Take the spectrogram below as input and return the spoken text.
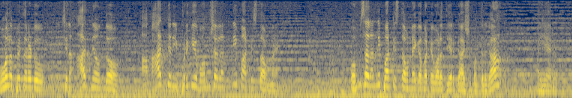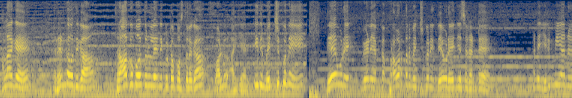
మూలపితరుడు ఇచ్చిన ఆజ్ఞ ఉందో ఆ ఆజ్ఞని ఇప్పటికీ వంశాలన్నీ పాటిస్తూ ఉన్నాయి. వంశాలన్నీ పాటిస్తూ ఉన్నాయి కాబట్టి వాళ్ళు దీర్ఘాయుషమంతులుగా అయ్యారు. అలాగే రెండవదిగా త్రాగుబోతులు లేని కుటుంబస్తులుగా వాళ్ళు అయ్యారు. ఇది మెచ్చుకుని దేవుడు వీళ్ళ యొక్క ప్రవర్తన మెచ్చుకుని దేవుడు ఏం చేశాడంటే అంటే ఇర్మియాను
